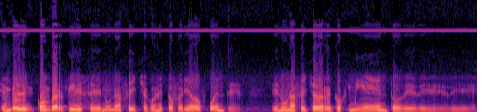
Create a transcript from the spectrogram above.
en vez de convertirse en una fecha con estos feriados puentes, en una fecha de recogimiento, de, de,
